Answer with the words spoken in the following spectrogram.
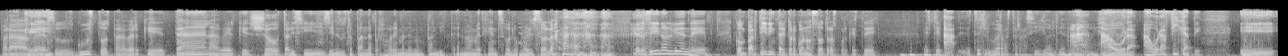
para ver sus gustos, para ver qué tal, a ver qué show, tal y si, si les gusta panda, por favor ahí manden un pandita, no me dejen solo, morir solo. Pero sí, no olviden de compartir, interactuar con nosotros porque este este, este lugar va a estar vacío el día de Ah, hoy. ahora, ahora fíjate, eh,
